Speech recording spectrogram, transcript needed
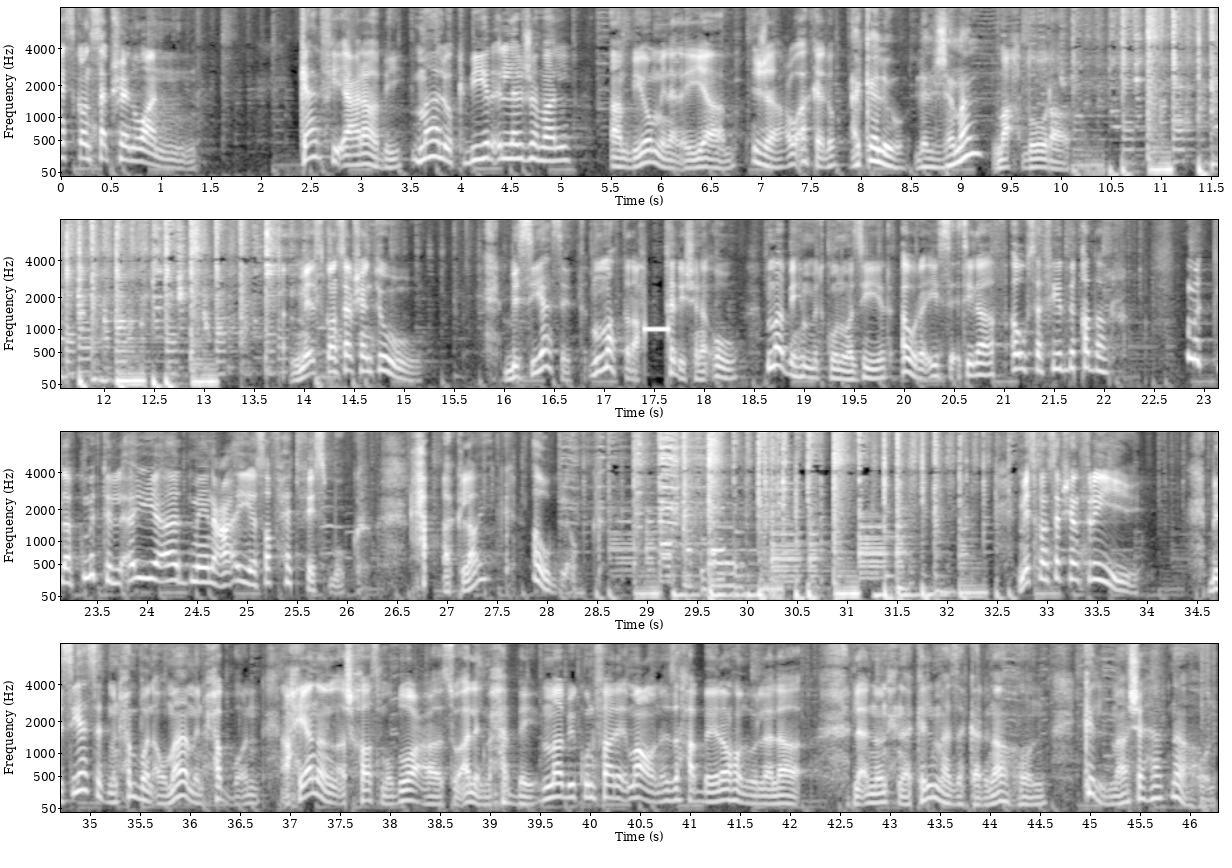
مسكونسبشن 1 كان في أعرابي ماله كبير إلا الجمل. قام بيوم من الأيام جاع وأكله. أكلوا للجمل؟ محظورة. misconception 2 بسياسة مطرح خري شنقوه ما بهم تكون وزير أو رئيس ائتلاف أو سفير بقطر مثلك مثل أي admin على أي صفحة فيسبوك. حقك like أو block. misconception 3 بسياسة منحبهم أو ما منحبهم أحيانا الأشخاص موضوع سؤال المحبة ما بيكون فارق معهم إذا حبيناهم ولا لا لأنه نحن كل ما ذكرناهم كل ما شهرناهم.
